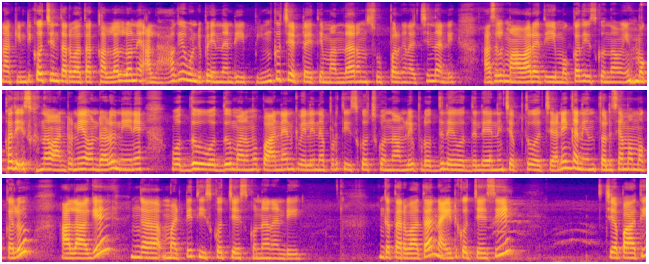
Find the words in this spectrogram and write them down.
నాకు ఇంటికి వచ్చిన తర్వాత కళ్ళల్లోనే అలాగే ఉండిపోయిందండి. ఈ పింక్ చెట్టు అయితే మందారం సూపర్గా నచ్చిందండి. అసలు మా వారైతే ఈ మొక్క తీసుకుందాం ఈ మొక్క తీసుకుందాం అంటూనే ఉన్నాడు నేనే వద్దు వద్దు మనము పాణ్యానికి వెళ్ళినప్పుడు తీసుకొచ్చుకుందాంలే ఇప్పుడు వద్దులే వద్దులే అని చెప్తూ వచ్చాను. ఇంకా నేను తులసమ్మ మొక్కలు అలాగే ఇంకా మట్టి తీసుకొచ్చేసుకున్నానండి. ఇంకా తర్వాత నైట్కి వచ్చేసి చపాతి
